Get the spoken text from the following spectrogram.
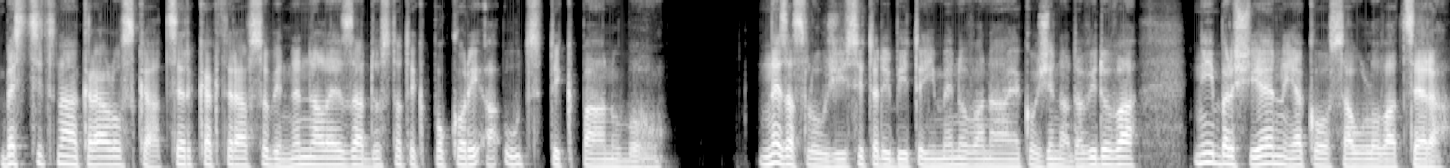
bezcitná královská dcerka, která v sobě nenalézá dostatek pokory a úcty k pánu Bohu. Nezaslouží si tedy být jmenovaná jako žena Davidova, nýbrž jen jako Saulova dcera.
